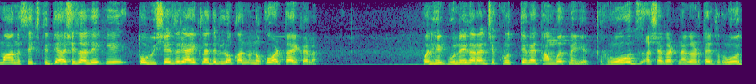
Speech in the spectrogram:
मानसिक स्थिती अशी झाली की तो विषय जरी ऐकला तरी लोकांना नको वाटतं ऐकायला. पण हे गुन्हेगारांचे कृत्य काही थांबत नाही आहेत रोज अशा घटना घडत आहेत रोज.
